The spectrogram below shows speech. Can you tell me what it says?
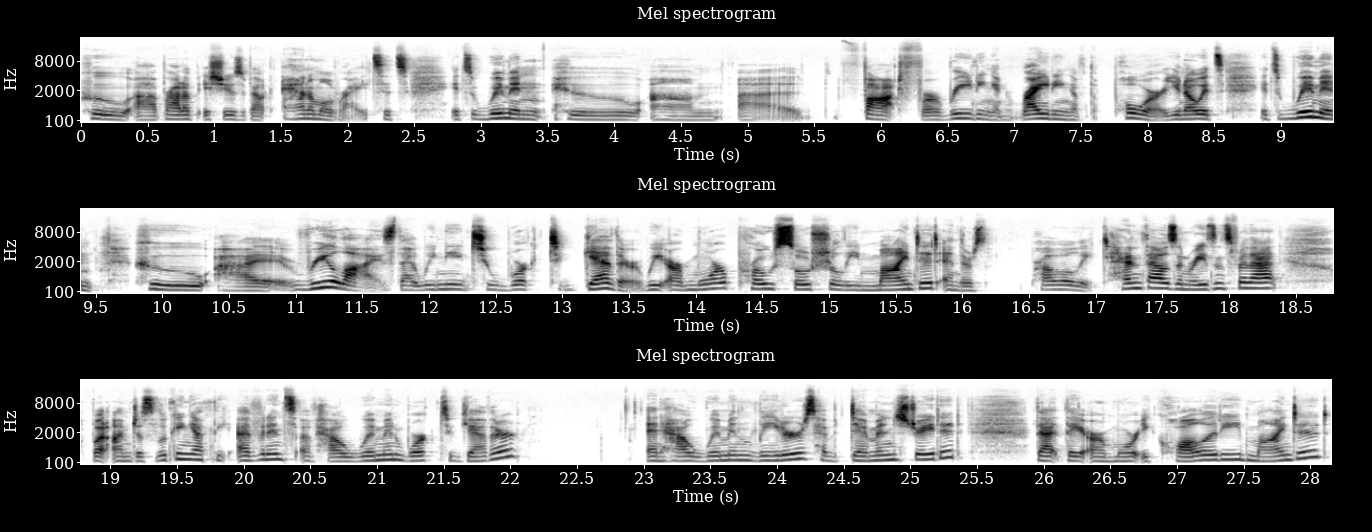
who uh, brought up issues about animal rights. It's it's women who um, uh, fought for reading and writing of the poor. You know, it's it's women who uh, realize that we need to work together. We are more pro-socially minded, and there's probably 10,000 reasons for that. But I'm just looking at the evidence of how women work together and how women leaders have demonstrated that they are more equality minded.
